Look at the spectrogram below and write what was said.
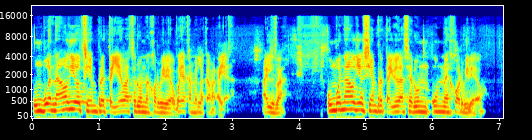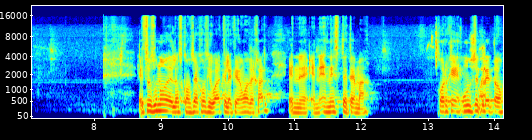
Un buen audio siempre te lleva a hacer un mejor video. Voy a cambiar la cámara ya. Ahí les va. Un buen audio siempre te ayuda a hacer un, mejor video. Esto es uno de los consejos igual que le queremos dejar en, este tema. Jorge, un secreto.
